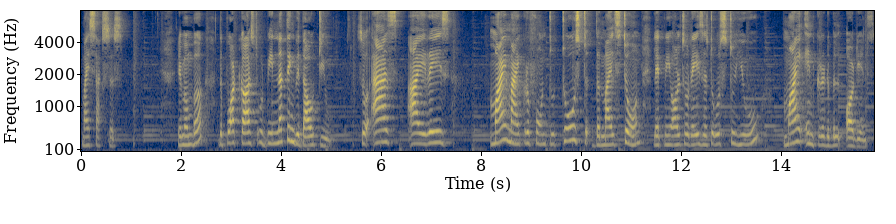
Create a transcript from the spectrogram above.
my success. Remember, the podcast would be nothing without you. So, as I raise my microphone to toast the milestone, let me also raise a toast to you, my incredible audience.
